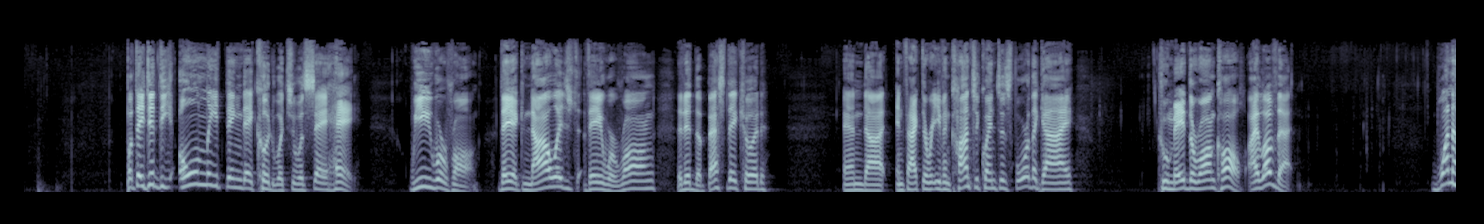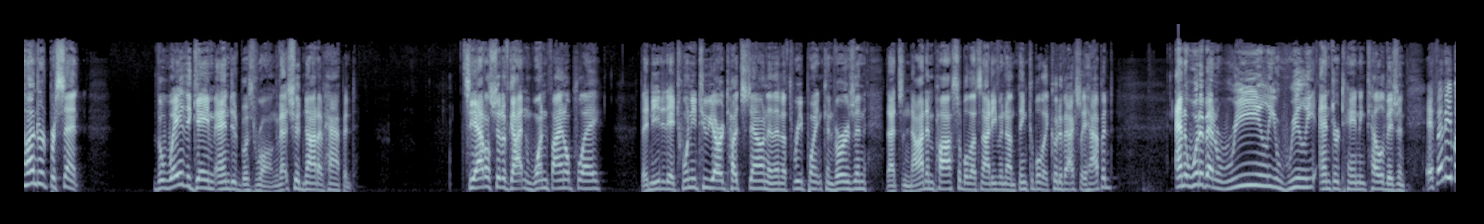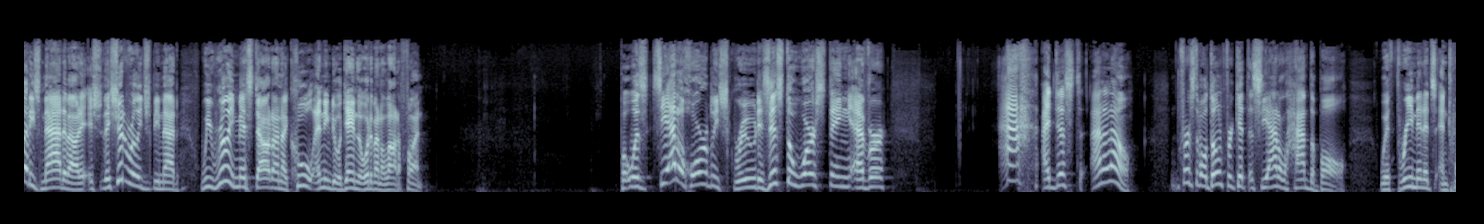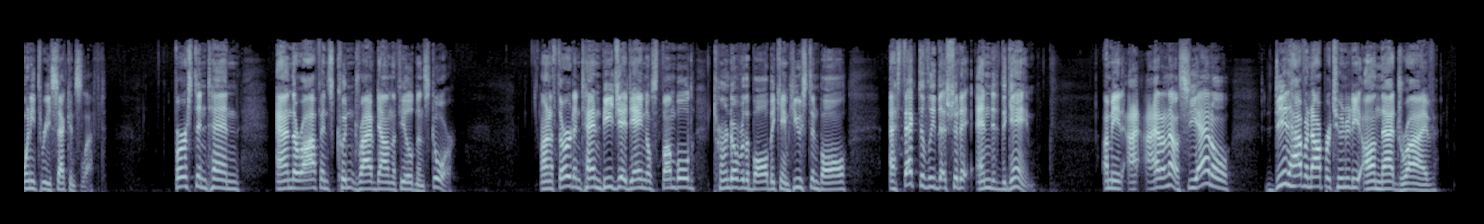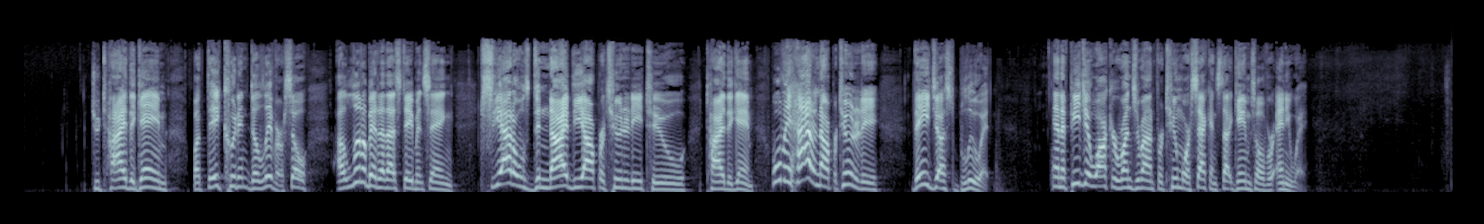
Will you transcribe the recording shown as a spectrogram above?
But they did the only thing they could, which was say, hey, we were wrong. They acknowledged they were wrong. They did the best they could. And uh, in fact, there were even consequences for the guy who made the wrong call. I love that. 100% the way the game ended was wrong. That should not have happened. Seattle should have gotten one final play. They needed a 22 yard touchdown and then a three point conversion. That's not impossible. That's not even unthinkable. That could have actually happened. And it would have been really, really entertaining television. If anybody's mad about it, they should really just be mad. We really missed out on a cool ending to a game that would have been a lot of fun. But was Seattle horribly screwed? Is this the worst thing ever? Ah, I just, I don't know. First of all, don't forget that Seattle had the ball with three minutes and 23 seconds left. First and 10, and their offense couldn't drive down the field and score. On a third and 10, BJ Daniels fumbled, turned over the ball, became Houston ball. Effectively, that should have ended the game. I mean, I, I don't know. Seattle did have an opportunity on that drive to tie the game, but they couldn't deliver. So, a little bit of that statement saying Seattle was denied the opportunity to tie the game. Well, they had an opportunity, they just blew it. And if PJ Walker runs around for two more seconds, that game's over anyway.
